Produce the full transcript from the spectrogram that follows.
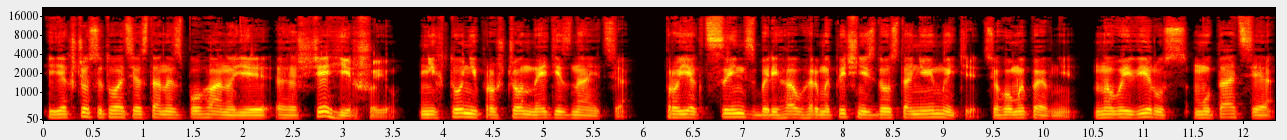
І якщо ситуація стане з поганої е, ще гіршою, ніхто ні про що не дізнається. Проєкт Синь зберігав герметичність до останньої миті, цього ми певні. Новий вірус, мутація,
